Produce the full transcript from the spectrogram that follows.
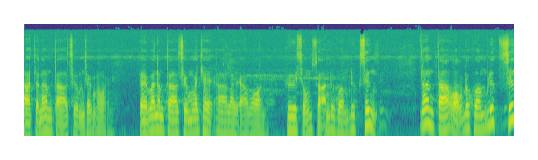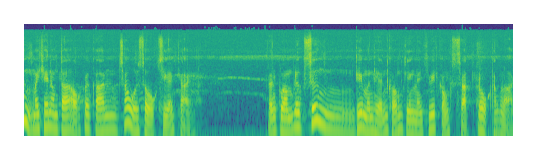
อาจจะน้ำตาซึมสักหน่อย แต่ว่าน้ำตาซึมไม่ใช่อาลัยอาวรณ์คือสงสารด้วยความลึกซึ้ง น้ำตาออกด้วยความลึกซึ้งไม่ใช่น้ำตาออกด้วยการเศร้าโศกเสียใจเป็นความลึกซึ้งที่มันเห็นของจริงในชีวิตของสัตว์โลกทั้งหลาย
